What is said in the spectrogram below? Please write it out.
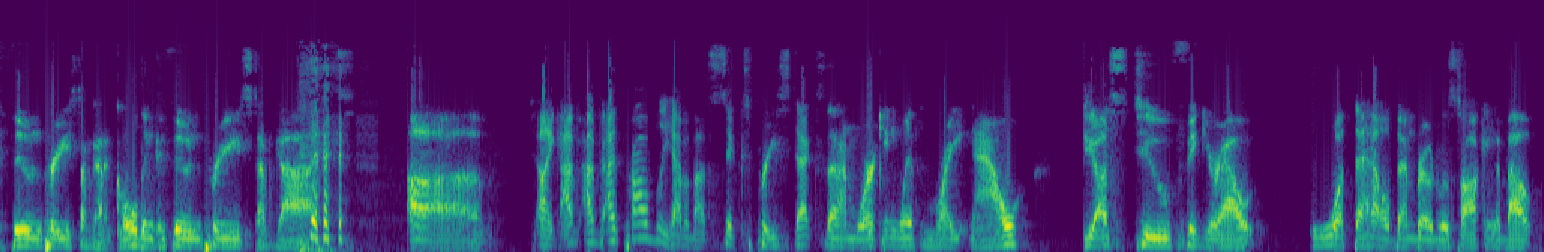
Cthulhu priest, I've got a Golden Cthulhu priest, I've got uh, like I've, I've, I probably have about six priest decks that I'm working with right now just to figure out what the hell Ben Brode was talking about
